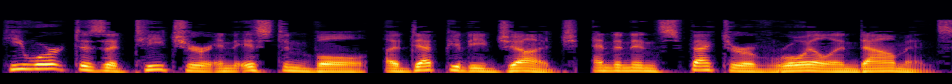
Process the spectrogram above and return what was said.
He worked as a teacher in Istanbul, a deputy judge, and an inspector of royal endowments.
